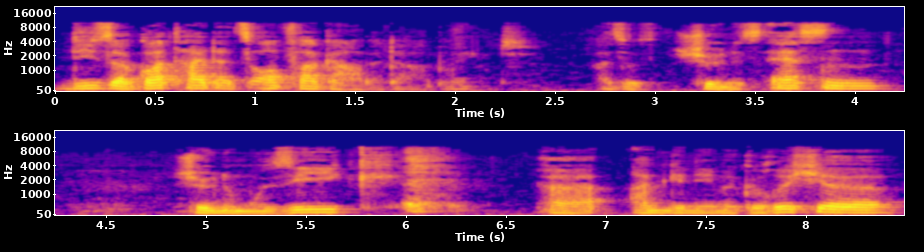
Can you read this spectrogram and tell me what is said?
dieser Gottheit als Opfergabe darbringt. Also schönes Essen, schöne Musik, äh, angenehme Gerüche,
